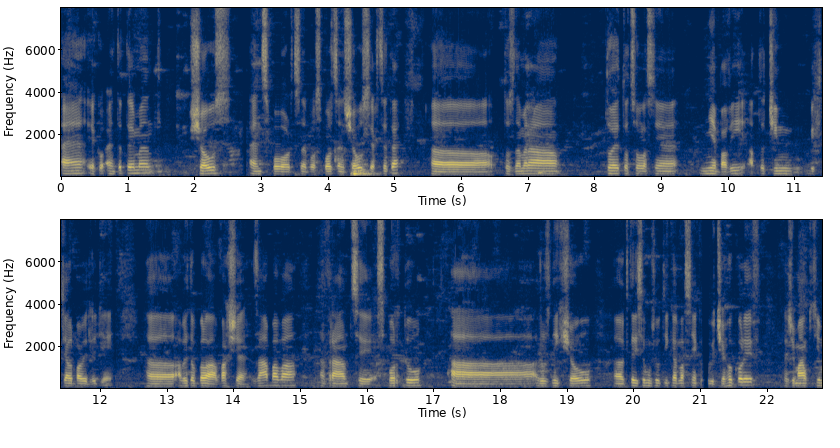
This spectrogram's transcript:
E jako entertainment, shows and sports, nebo sports and shows, jak chcete. Uh, to znamená, to je to, co vlastně mě baví a to, čím bych chtěl bavit lidi, uh, aby to byla vaše zábava v rámci sportu a různých show, uh, které se můžou týkat vlastně čehokoliv, takže mám k, tím,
